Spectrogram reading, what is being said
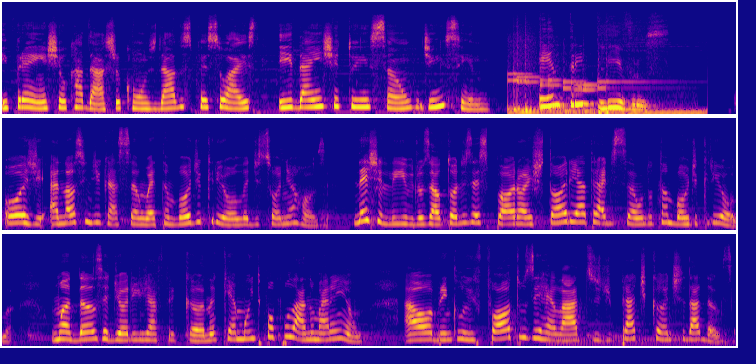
e preencha o cadastro com os dados pessoais e da instituição de ensino. Entre livros. Hoje, a nossa indicação é Tambor de Crioula, de Sônia Rosa. Neste livro, os autores exploram a história e a tradição do tambor de crioula, uma dança de origem africana que é muito popular no Maranhão. A obra inclui fotos e relatos de praticantes da dança,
